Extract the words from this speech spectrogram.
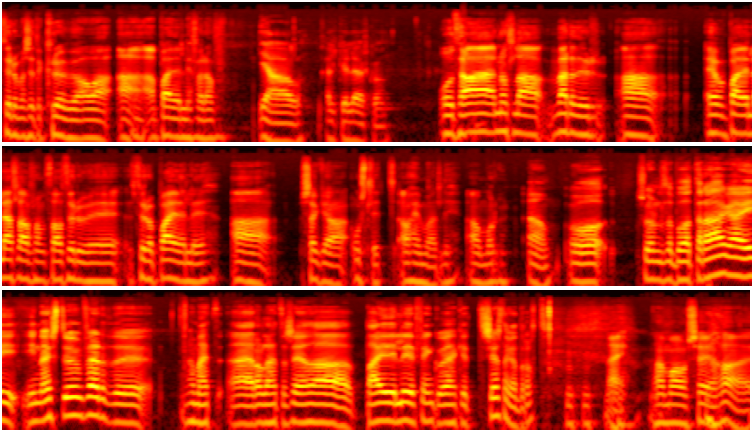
þurfum að setja kröfu á að, að, að bæði lið fara áfram. Já, algjörlega sko. Og það er náttúrulega verður að ef bæði lið alltaf áfram þá þurfum við þurfa bæði lið að sækja úslitt á heimaðalli á morgun. Já, og svo er náttúrulega búið að draga í, í næstu umferð uh, Það er alveg hægt að segja það að bæði lið fengu ekkert sérstangandrátt Nei, það má segja það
